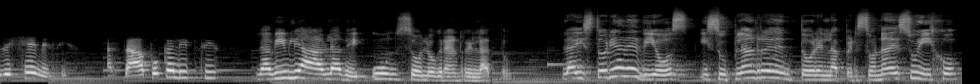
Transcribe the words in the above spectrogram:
Desde Génesis hasta Apocalipsis, la Biblia habla de un solo gran relato. La historia de Dios y su plan redentor en la persona de su Hijo,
